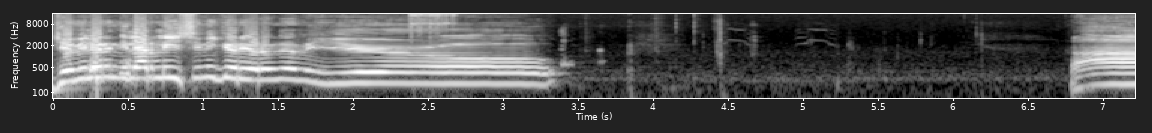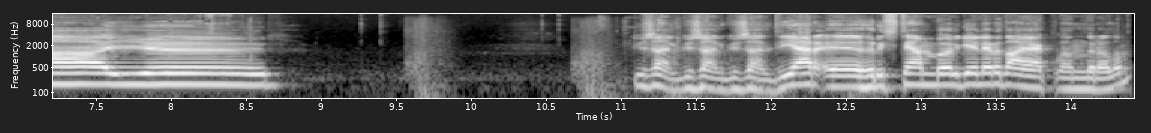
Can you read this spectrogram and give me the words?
Gemilerin ilerleyişini görüyorum değil mi? Yoo. Hayır. Güzel güzel güzel. Diğer e, Hristiyan bölgeleri de ayaklandıralım.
